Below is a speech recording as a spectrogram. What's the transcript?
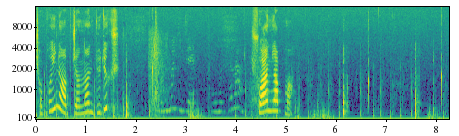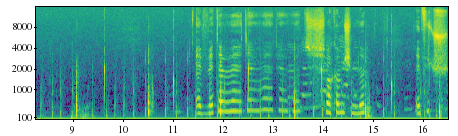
Çapayı ne yapacaksın lan düdük? Şu an yapma. Evet evet evet evet. Bakalım şimdi. F3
